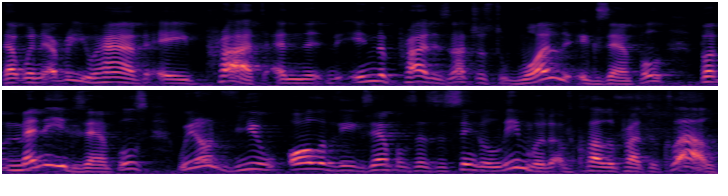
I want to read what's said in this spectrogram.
that whenever you have a prat and in the prat is not just one example but many examples, we don't view all of the examples examples as a single limud of klalu pratu klal.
